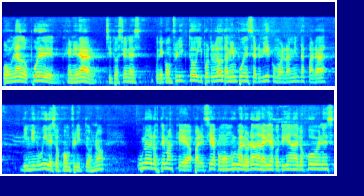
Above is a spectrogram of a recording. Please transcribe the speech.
por un lado puede generar situaciones de conflicto y por otro lado también puede servir como herramientas para disminuir esos conflictos. ¿no? Uno de los temas que aparecía como muy valorada en la vida cotidiana de los jóvenes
